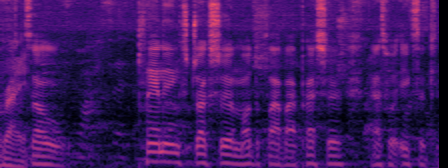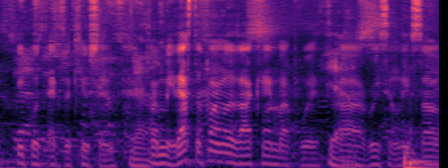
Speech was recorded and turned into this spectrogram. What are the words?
Right. So planning, structure, multiplied by pressure, that's what equals execution Yeah. for me. That's the formula that I came up with Yeah. uh, recently. So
